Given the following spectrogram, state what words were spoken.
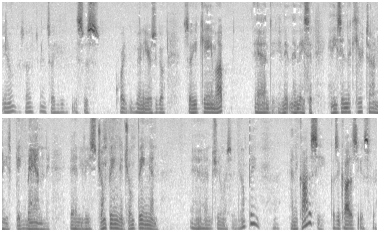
you know. So, and so he, this was quite many years ago. So he came up, and and, and they said, and he's in the kirtan, he's big man, and, and he's jumping and jumping, and and Sridhar said, jumping, and Ekadasi, because Ekadasi is for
